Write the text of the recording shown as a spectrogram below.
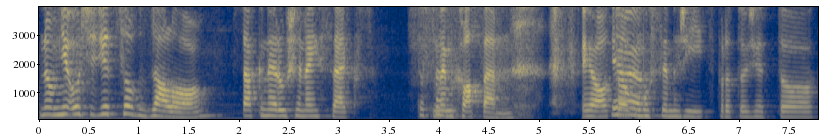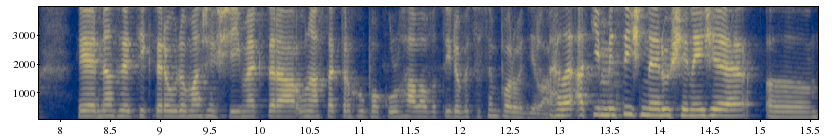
No mě určitě co vzalo, tak nerušený sex To s jsem... mým chlapem. Jo, to Jo, jo. musím říct, protože to je jedna z věcí, kterou doma řešíme, která u nás tak trochu pokulhává od té doby, co jsem porodila. Hele, a tím myslíš nerušený, že uh,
